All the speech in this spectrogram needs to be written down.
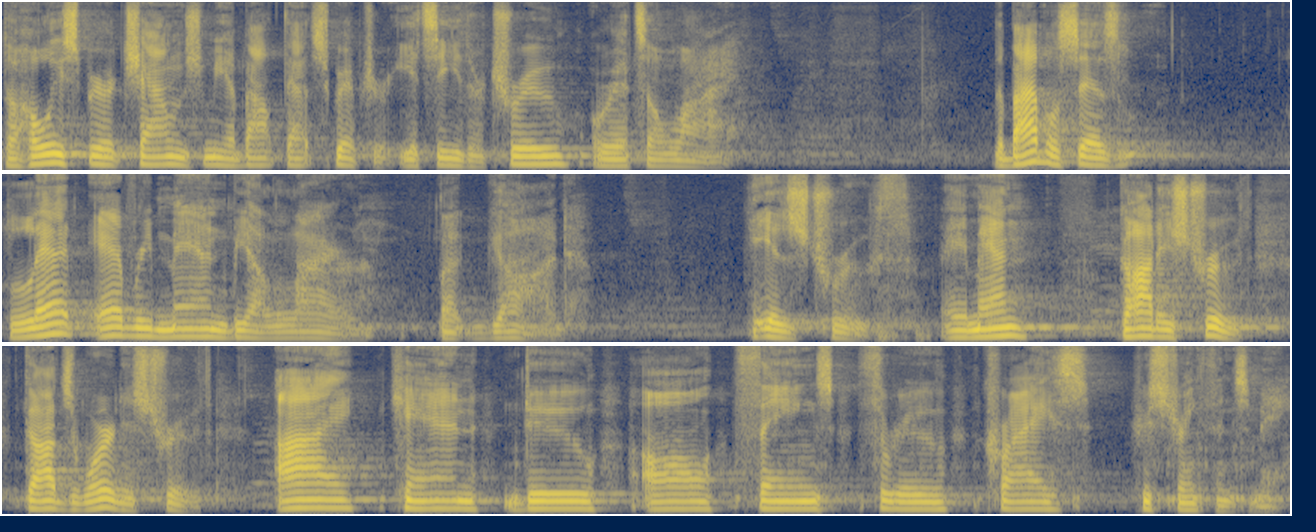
the Holy Spirit challenged me about that scripture it's either true or it's a lie. The Bible says, let every man be a liar, but God is truth. Amen? God is truth. God's word is truth. I can do all things through Christ who strengthens me.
